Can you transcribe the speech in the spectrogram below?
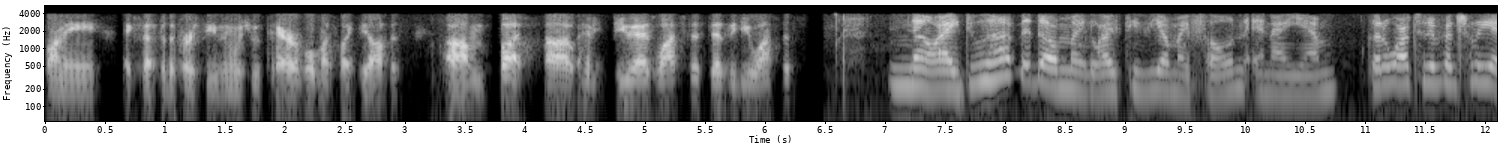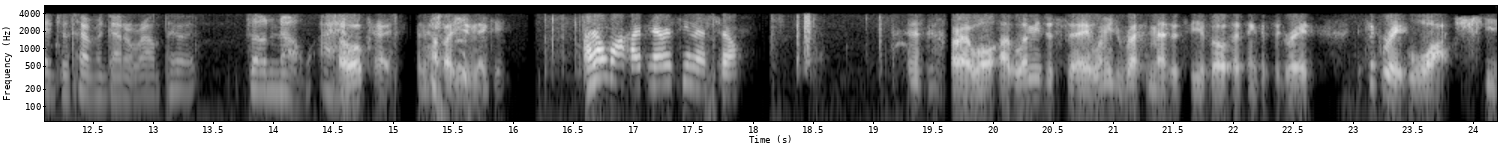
funny, except for the first season, which was terrible, much like The Office. Um, but uh, have do you guys watch this? Desi, do you watch this? No, I do have it on my live TV on my phone, and I am gonna watch it eventually. I just haven't got around to it. So no, I haven't. Oh, okay. And how about you, Nikki? I don't want. I've never seen that show. All right. Well, uh, let me just say, let me recommend it to you both. I think it's a great, it's a great watch. You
